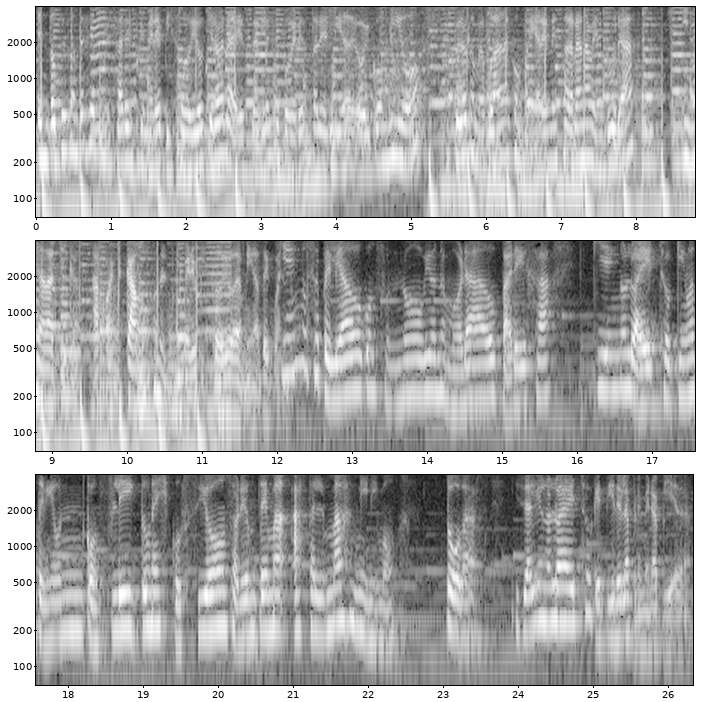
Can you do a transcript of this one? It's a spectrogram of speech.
Entonces antes de comenzar el primer episodio quiero agradecerles de poder estar el día de hoy conmigo. Espero que me puedan acompañar en esta gran aventura y nada, chicas, arrancamos con el primer episodio de Amiga Te Cuento. ¿Quién no se ha peleado con su novio, enamorado, pareja? ¿Quién no lo ha hecho? ¿Quién no ha tenido un conflicto, una discusión sobre un tema hasta el más mínimo? Todas. Y si alguien no lo ha hecho, que tire la primera piedra.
